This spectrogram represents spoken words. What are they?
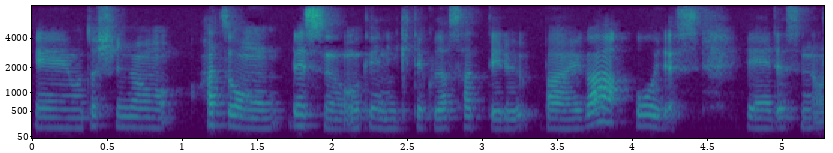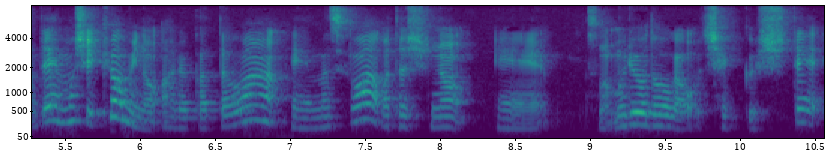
えー、私の発音レッスンを受けに来てくださっている場合が多いです。えー、ですので、もし興味のある方は、えー、まずは私の、えその無料動画をチェックして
